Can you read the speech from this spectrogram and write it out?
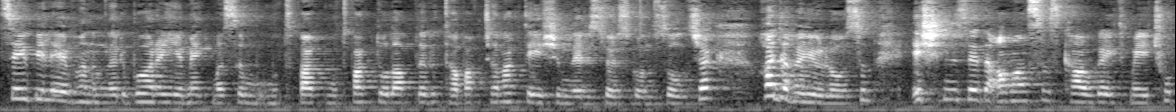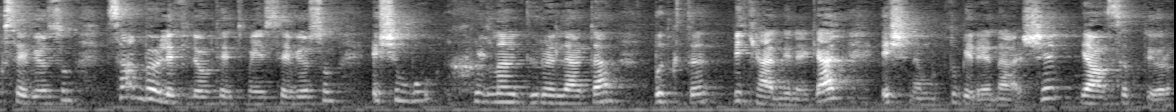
Sevgili ev hanımları bu ara yemek masa, mutfak, mutfak dolapları, tabak çanak değişimleri söz konusu olacak. Hadi hayırlı olsun. Eşinize de amansız kavga etmeyi çok seviyorsun. Sen böyle flört etmeyi seviyorsun. Eşin bu hırla gürelerden bıktı. Bir kendine gel. Eşine mutlu bir enerji yansıt diyorum.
